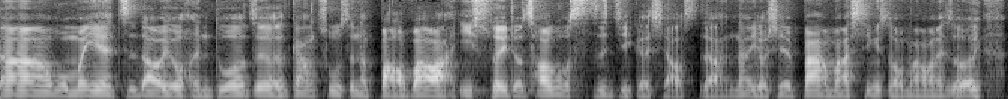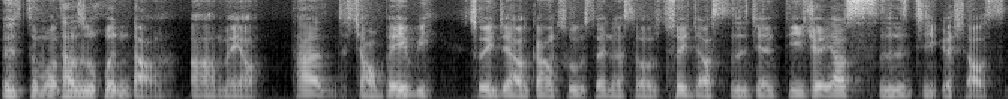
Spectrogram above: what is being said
那我们也知道有很多这个刚出生的宝宝啊，一睡就超过十几个小时啊。那有些爸妈新手妈妈说：“哎哎，怎么他是昏倒了啊？”没有，他小 baby 睡觉刚出生的时候，睡觉时间的确要十几个小时。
